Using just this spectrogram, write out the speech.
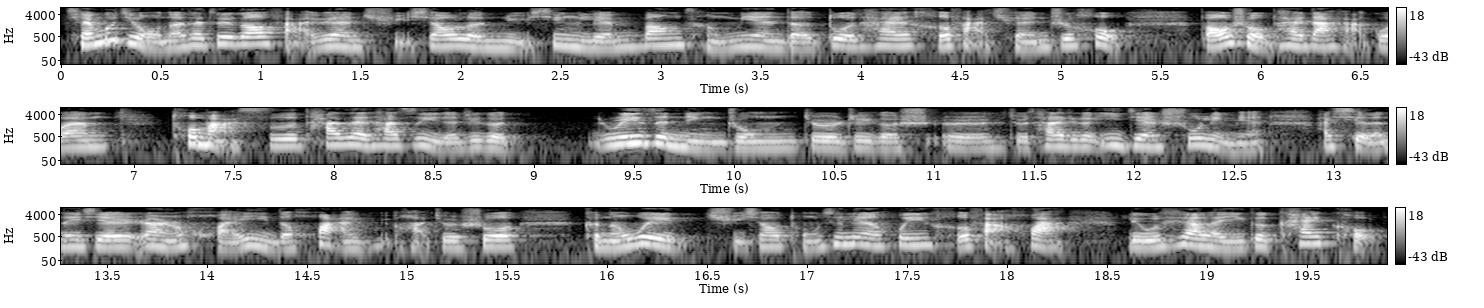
前不久呢，在最高法院取消了女性联邦层面的堕胎合法权之后，保守派大法官托马斯他在他自己的这个。Reasoning 中就是这个是呃，就他的这个意见书里面还写了那些让人怀疑的话语哈，就是说可能为取消同性恋婚姻合法化留下了一个开口。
